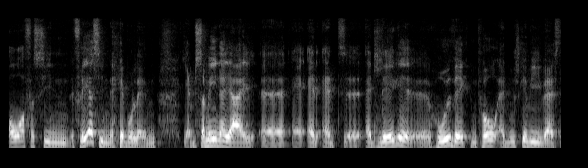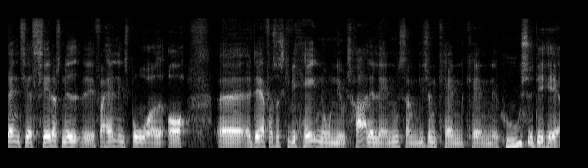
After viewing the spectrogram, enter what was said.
over for sine, flere af sine nabolande, jamen så mener jeg, øh, at, at, at øh, lægge øh, hovedvægten på, at nu skal vi være i stand til at sætte os ned ved forhandlingsbordet og Øh, derfor så skal vi have nogle neutrale lande, som ligesom kan, kan huse det her,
